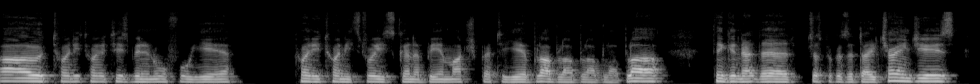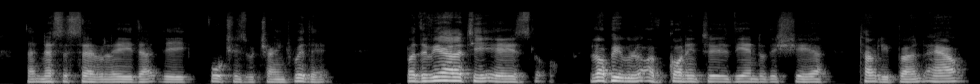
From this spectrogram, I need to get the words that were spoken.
Oh, 2022 has been an awful year. 2023 is going to be a much better year, blah, blah, blah, blah, blah. Thinking that the just because the day changes, that necessarily that the fortunes would change with it. But the reality is a lot of people have gone into the end of this year totally burnt out.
